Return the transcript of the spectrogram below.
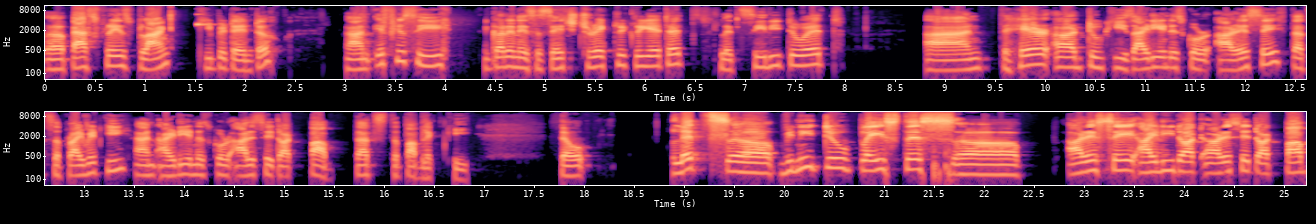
uh, passphrase blank. Keep it enter. And if you see you got an ssh directory created let's cd to it. And here are two keys id underscore rsa that's the private key and id underscore rsa dot pub that's the public key. So let's uh, we need to place this uh, RSA id.rsa.pub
